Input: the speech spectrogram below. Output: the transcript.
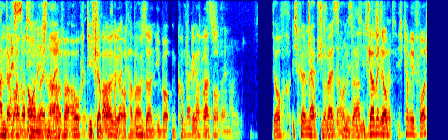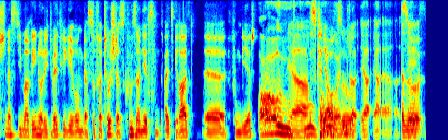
Undercover Weiß ich auch nicht, Sword-Einheit. aber auch die Ich glaub auch Frage, ob. Kusan überhaupt ein Kopfgeld hat. Doch, ich kann Ich mir, ich schon, weiß dass auch nicht. Ich, ich glaube, Ich, glaub, ich kann mir vorstellen, dass die Marine oder die Weltregierung das so vertuscht, dass Kusan jetzt als Pirat äh, fungiert. Oh, Ja, oh, das kann ja auch so. guter, ja, ja, ja. Also, safe.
